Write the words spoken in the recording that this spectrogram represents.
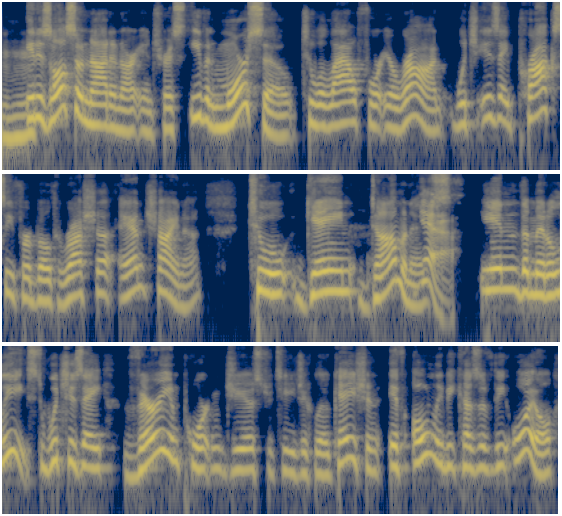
Mm-hmm. It is also not in our interest, even more so, to allow for Iran, which is a proxy for both Russia and China, to gain dominance yeah. In the Middle East, which is a very important geostrategic location, if only because of the oil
